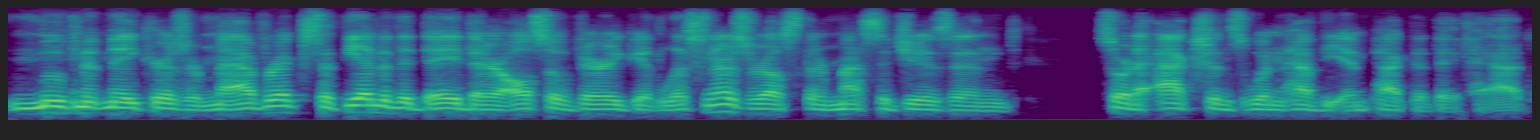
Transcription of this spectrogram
movement makers or mavericks at the end of the day they're also very good listeners or else their messages and sort of actions wouldn't have the impact that they've had.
